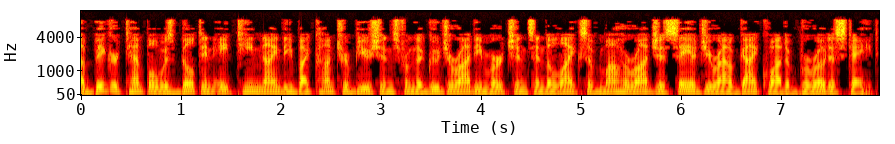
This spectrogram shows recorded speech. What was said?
A bigger temple was built in 1890 by contributions from the Gujarati merchants and the likes of Maharaja Sayajirao Gaikwad of Baroda state.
